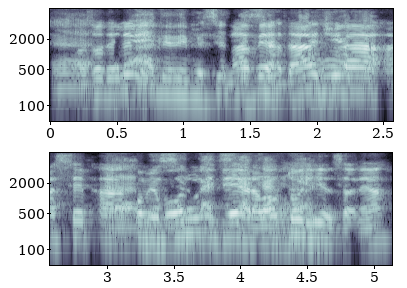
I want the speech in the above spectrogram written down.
É, Mas, Odelei, ah, na tá verdade, a, a, a é, Comembol não tá libera, ela autoriza, né?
